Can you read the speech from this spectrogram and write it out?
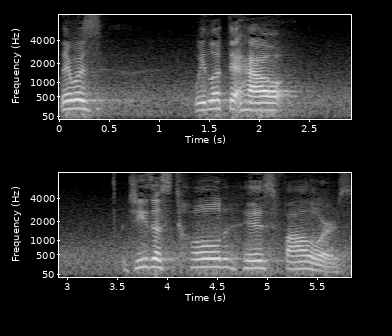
there was, we looked at how Jesus told his followers,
